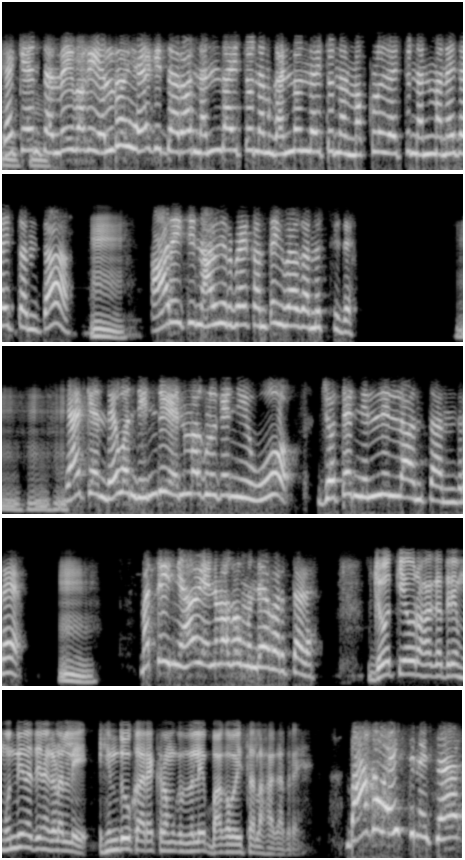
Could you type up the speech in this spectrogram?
ಯಾಕೆ. ಅಂತಂದ್ರೆ ಇವಾಗ ಎಲ್ಲರೂ ಹೇಗಿದ್ದಾರೋ ನಂದಾಯ್ತು ನನ್ ಗಂಡಂದಾಯ್ತು ನನ್ ಮಕ್ಳದಾಯ್ತು ನನ್ ಮನೆದಾಯ್ತು ಅಂತ ಆ ರೀತಿ ನಾವಿರ್ಬೇಕಂತ ಇವಾಗ ಅನಿಸ್ತಿದೆ ಯಾಕೆಂದ್ರೆ ಒಂದ್ ಹಿಂದೂ ಹೆಣ್ಮಗಳಿಗೆ ನೀವು ಜೊತೆ ನಿಲ್ಲಿಲ್ಲ ಅಂತ ಅಂದ್ರೆ ಮತ್ತೆ ಇನ್ಯಾವ ಹೆಣ್ಮಗಳು ಮುಂದೆ ಬರ್ತಾಳೆ? ಜ್ಯೋತಿ ಅವರು ಹಾಗಾದ್ರೆ ಮುಂದಿನ ದಿನಗಳಲ್ಲಿ ಹಿಂದೂ ಕಾರ್ಯಕ್ರಮದಲ್ಲಿ ಭಾಗವಹಿಸಲ್ಲ ಹಾಗಾದ್ರೆ ಭಾಗವಹಿಸ್ತೀನಿ ಸರ್.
